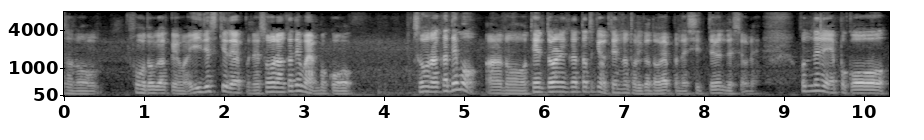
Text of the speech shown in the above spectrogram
その、報道学園はいいですけど、やっぱね、その中でもやっぱこう、その中でも、あの、点取られなかった時の点の取り方をやっぱね、知ってるんですよね。ほんでね、やっぱこ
